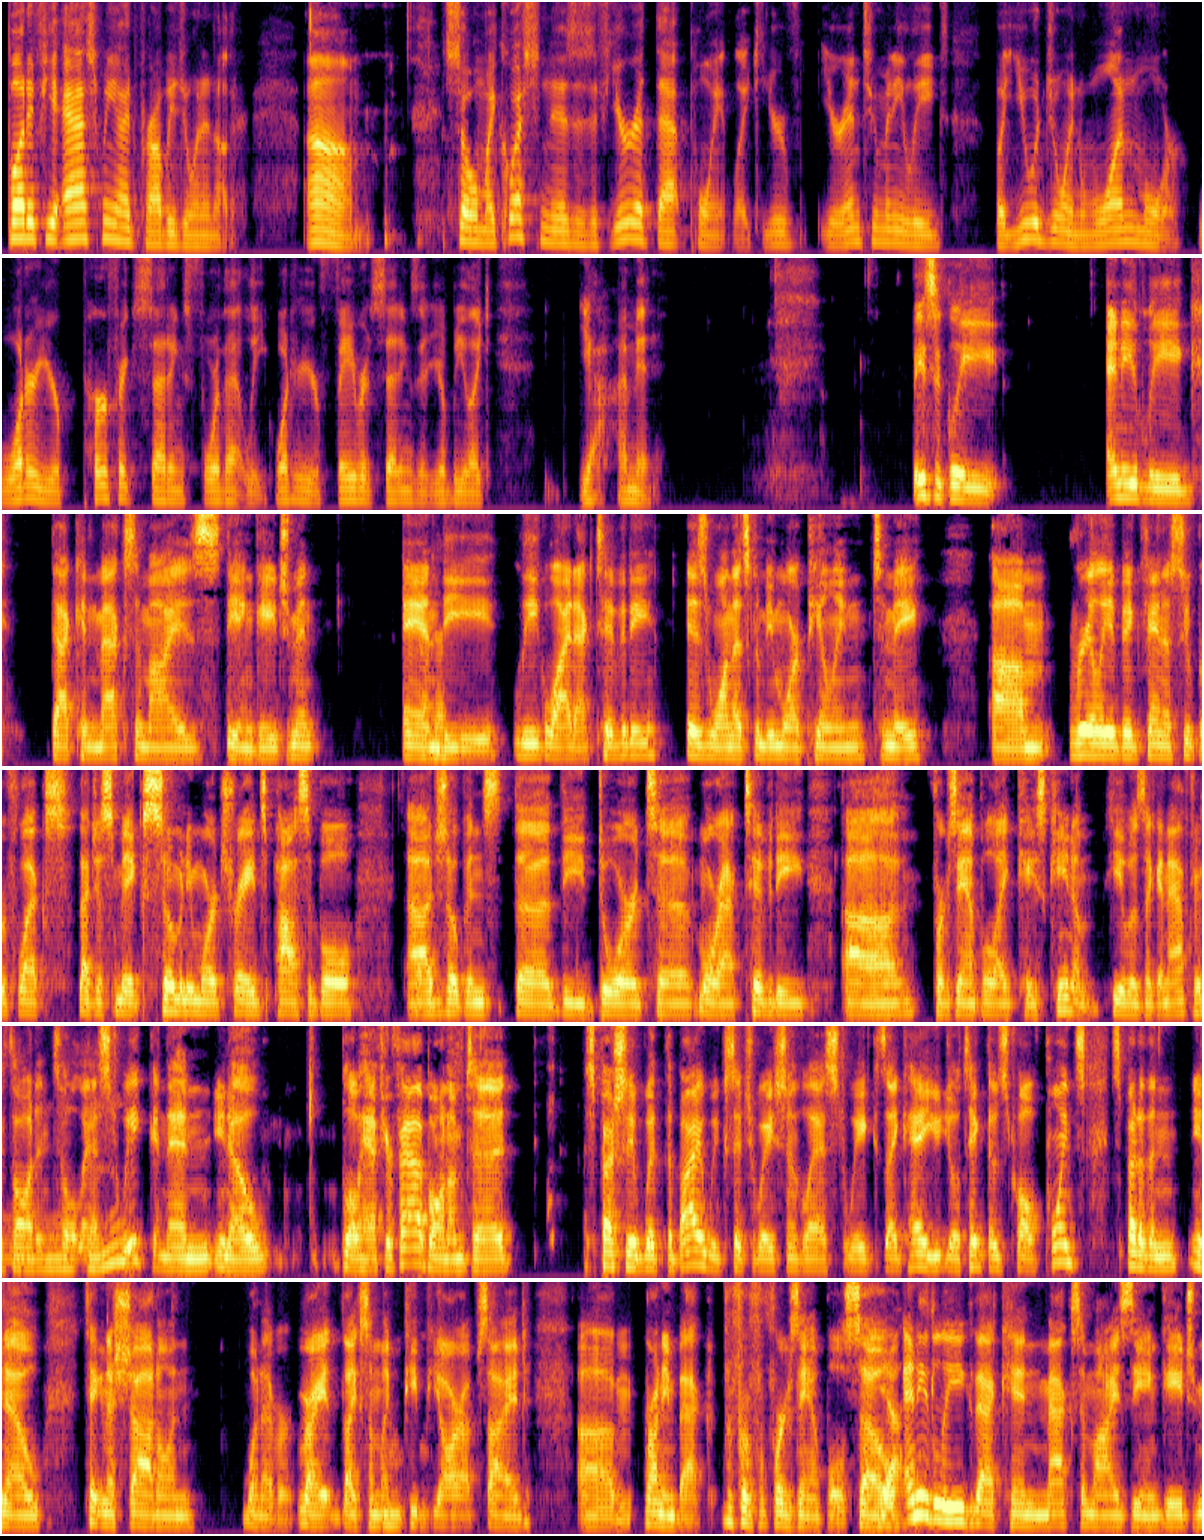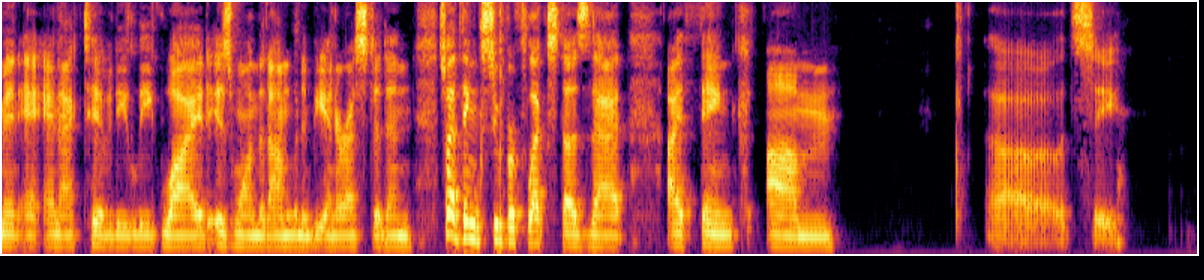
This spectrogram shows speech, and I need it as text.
But if you ask me, I'd probably join another. Um, so my question is, is if you're at that point, like you're you're in too many leagues, but you would join one more, what are your perfect settings for that league? What are your favorite settings that you'll be like, yeah, I'm in? Basically, any league that can maximize the engagement and okay. the league wide activity is one that's going to be more appealing to me. Um, really a big fan of Superflex. That just makes so many more trades possible. Uh, just opens the the door to more activity. Uh, for example, like Case Keenum, he was like an afterthought until last mm-hmm. week, and then you know blow half your FAAB on him to especially with the bye week situation of last week. It's like, hey, you, will take those 12 points. It's better than, you know, taking a shot on whatever, right? Like some like mm-hmm. PPR upside um, running back, for, for, for example. So yeah. any league that can maximize the engagement and, and activity league wide is one that I'm going to be interested in. So I think Superflex does that. I think, um, uh, let's see.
